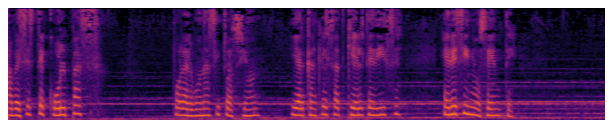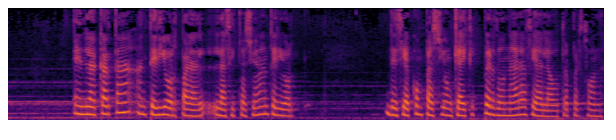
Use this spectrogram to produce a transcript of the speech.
A veces te culpas por alguna situación y Arcángel Zadkiel te dice, eres inocente. En la carta anterior, para la situación anterior, decía compasión que hay que perdonar hacia la otra persona,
